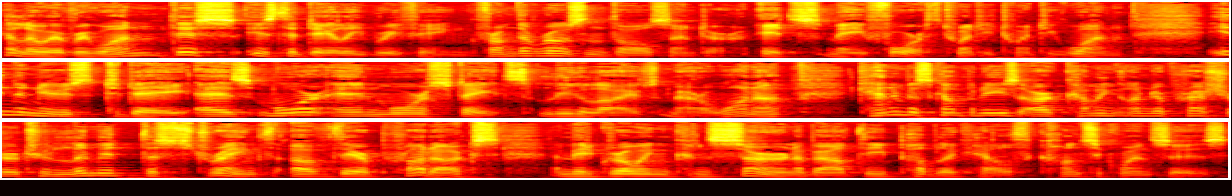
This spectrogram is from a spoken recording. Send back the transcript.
Hello, everyone. This is the daily briefing from the Rosenthal Center. It's May 4th, 2021. In the news today, as more and more states legalize marijuana, cannabis companies are coming under pressure to limit the strength of their products amid growing concern about the public health consequences.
